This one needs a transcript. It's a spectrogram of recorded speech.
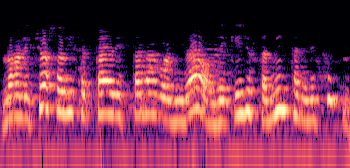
Los religiosos, dice el Padre, están algo olvidados de que ellos también están en el juicio,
